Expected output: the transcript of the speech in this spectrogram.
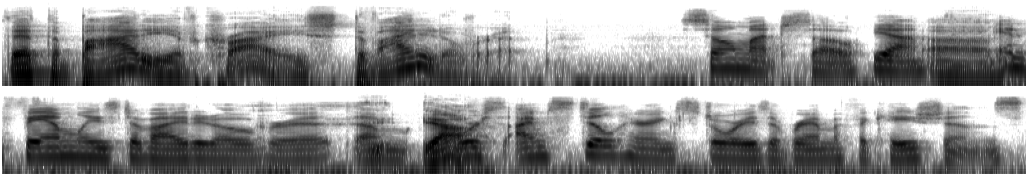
that the body of Christ divided over it. So much so, yeah, um, and families divided over it. Um, yeah, I'm still hearing stories of ramifications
